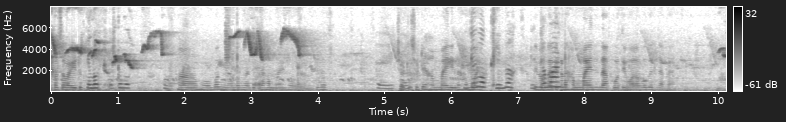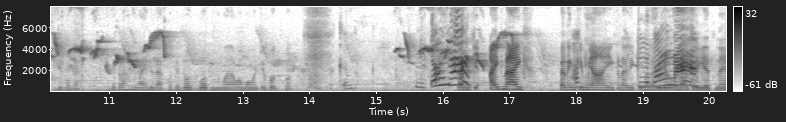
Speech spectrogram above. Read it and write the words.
स्वतःचं वाईट हां हो बघ ना बघ ना तिकडे हम्मा हो बघ. छोटे छोटे हम्मा आहे तिकडे हम्मा. ती बघा तिकडे हम्मा आहे दाखवते मला बघितलं का? ती बघा तिकडे हम्मा आहे ती दाखवते. बघ बघ मला मामा म्हणते बघ बघ. कारण की ऐक ना ऐक. कारण की मी ऐकणार की मला व्हिडिओ बनवायचा येत नाही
